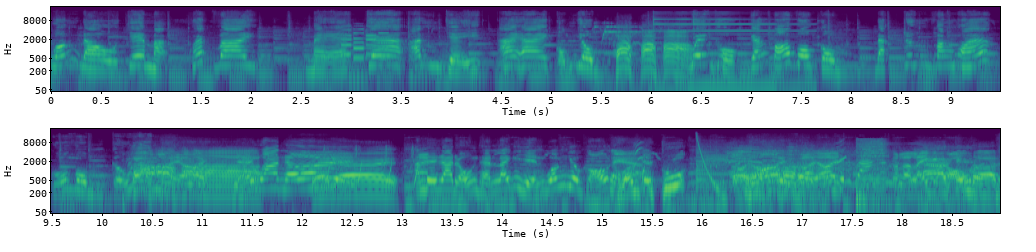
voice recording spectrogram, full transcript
Quấn đầu, che mặt, khoác vai, mẹ, cha, anh chị, ai ai cũng dùng. Quen thuộc gắn bó vô cùng, đặc trưng văn hóa của vùng Cửu Long. Trời ơi Dễ quá anh ơi. Ok. Anh đi ra ruộng thì anh lấy cái gì anh quấn vô cổ nè. Quấn cái cuốc. Trời ơi trời ơi. Đó là lấy à, cái cái cổ mền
